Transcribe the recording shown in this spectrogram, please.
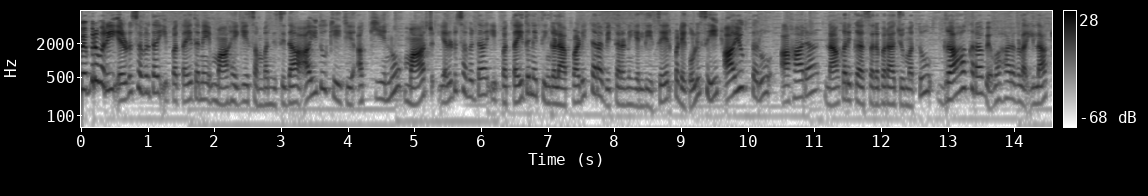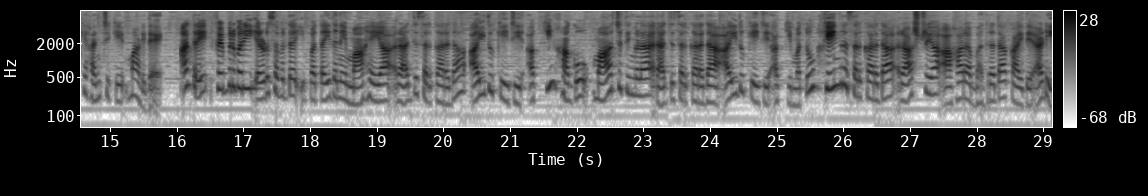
ಫೆಬ್ರವರಿ ಎರಡು ಸಾವಿರದ ಇಪ್ಪತ್ತೈದನೇ ಮಾಹೆಗೆ ಸಂಬಂಧಿಸಿದ ಐದು ಕೆಜಿ ಅಕ್ಕಿಯನ್ನು ಮಾರ್ಚ್ ಎರಡು ಸಾವಿರದ ಇಪ್ಪತ್ತೈದನೇ ತಿಂಗಳ ಪಡಿತರ ವಿತರಣೆಯಲ್ಲಿ ಸೇರ್ಪಡೆಗೊಳಿಸಿ ಆಯುಕ್ತರು, ಆಹಾರ, ನಾಗರಿಕ ಸರಬರಾಜು ಮತ್ತು ಗ್ರಾಹಕರ ವ್ಯವಹಾರಗಳ ಇಲಾಖೆ ಹಂಚಿಕೆ ಮಾಡಿದೆ. ಅಂದರೆ ಫೆಬ್ರವರಿ ಎರಡು ಸಾವಿರದ ಇಪ್ಪತ್ತೈದನೇ ಮಾಹೆಯ ರಾಜ್ಯ ಸರ್ಕಾರದ ಐದು ಕೆಜಿ ಅಕ್ಕಿ ಹಾಗೂ ಮಾರ್ಚ್ ತಿಂಗಳ ರಾಜ್ಯ ಸರ್ಕಾರದ ಐದು ಕೆಜಿ ಅಕ್ಕಿ ಮತ್ತು ಕೇಂದ್ರ ಸರ್ಕಾರದ ರಾಷ್ಟ್ರೀಯ ಆಹಾರ ಭದ್ರತಾ ಕಾಯ್ದೆ ಅಡಿ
